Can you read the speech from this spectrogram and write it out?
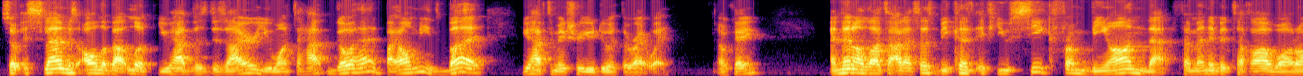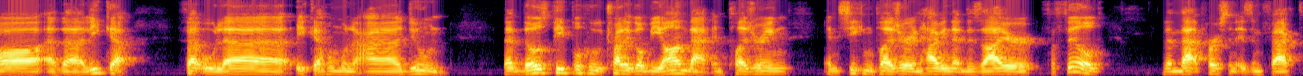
So Islam is all about look, you have this desire, you want to have, go ahead by all means, but you have to make sure you do it the right way. Okay? And then Allah Ta'ala says, because if you seek from beyond that, فَمَنِ ابْتَغَى وَرَاءَ ذَلِكَ فَأُولَٰئِكَ هُمُ الْعَادُونَ That those people who try to go beyond that in pleasuring and seeking pleasure and having that desire fulfilled, then that person is in fact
